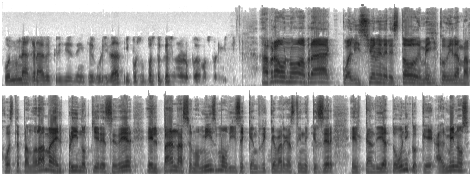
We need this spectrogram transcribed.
con una grave crisis de inseguridad y por supuesto que eso no lo podemos permitir. ¿Habrá o no habrá coalición en el Estado de México, Dylan, bajo este panorama? El PRI no quiere ceder, el PAN hace lo mismo, dice que Enrique Vargas tiene que ser el candidato único, que al menos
